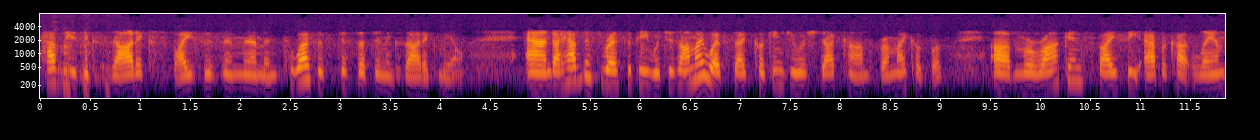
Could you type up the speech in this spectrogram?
have these exotic spices in them, and to us it's just such an exotic meal. And I have this recipe, which is on my website, cookingjewish.com, from my cookbook, uh, Moroccan spicy apricot lamb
